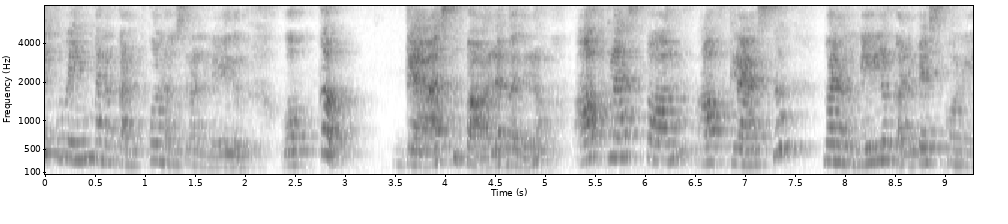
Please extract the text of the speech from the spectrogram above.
ఎక్కువ ఏమి మనం కలుపుకొని అవసరం లేదు. ఒక్క గ్లాస్ పాల బదులు హాఫ్ గ్లాస్ పాలు హాఫ్ గ్లాస్ మనం నీళ్ళు కలిపేసుకొని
